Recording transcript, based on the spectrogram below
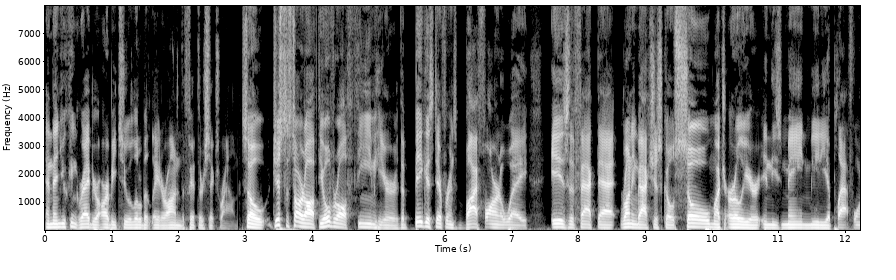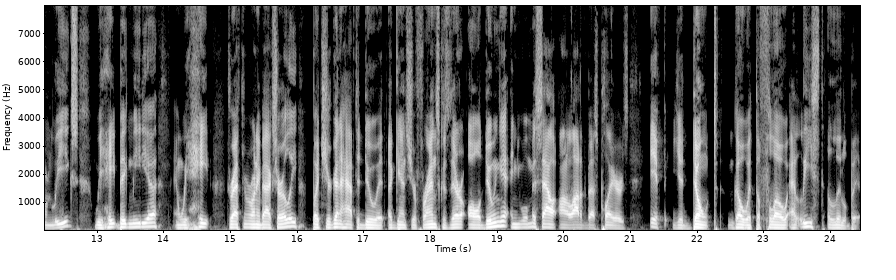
and then you can grab your RB two a little bit later on in the fifth or sixth round. So just to start off, the overall theme here, the biggest difference by far and away is the fact that running backs just go so much earlier in these main media platform leagues. We hate big media and we hate drafting running backs early, but you're going to have to do it against your friends because they're all doing it and you will miss out on a lot of the best players if you don't go with the flow at least a little bit.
